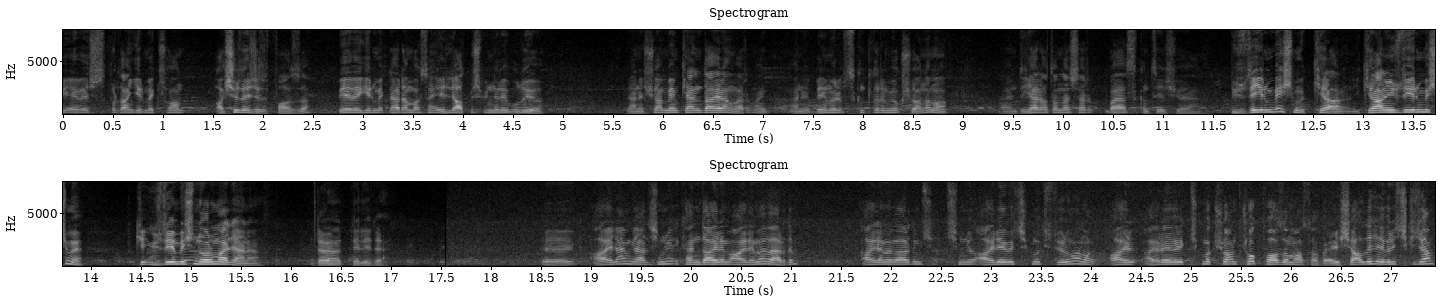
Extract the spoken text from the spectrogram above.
bir eve sıfırdan girmek şu an aşırı derecede fazla. Bir eve girmek nereden baksan 50-60 bin lirayı buluyor. Yani şu an benim kendi dairem var. Ben, hani benim öyle bir sıkıntılarım yok şu an ama yani diğer vatandaşlar bayağı sıkıntı yaşıyor yani. %25 mi kira? Kiranın %25'i mi? Ki %25'i normal yani. Devam etmeliydi. Ee, ailem geldi şimdi kendi aileme aileme verdim. Aileme verdim şi- şimdi ayrı eve çıkmak istiyorum ama ayrı, ayrı eve çıkmak şu an çok fazla masraf. Eşyalı eve çıkacağım.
